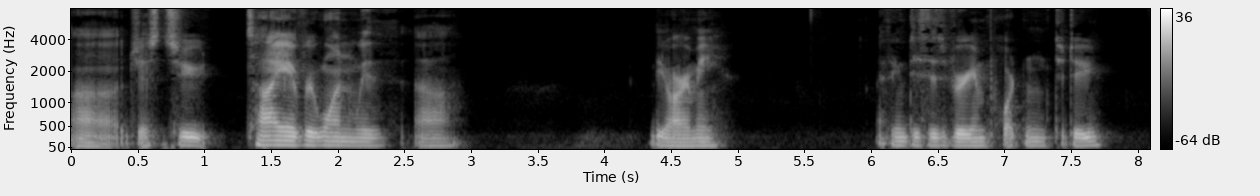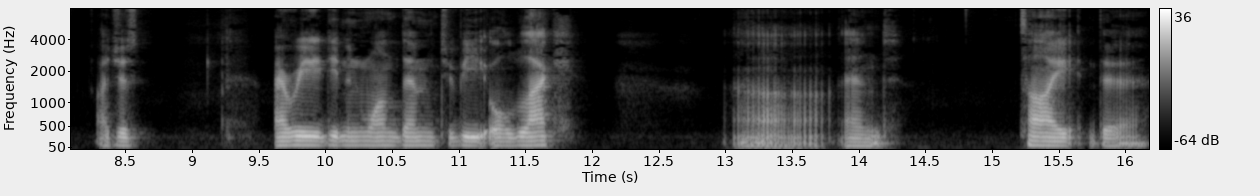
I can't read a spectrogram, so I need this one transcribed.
uh, just to tie everyone with uh, the army. I think this is very important to do. I just, I really didn't want them to be all black uh, and tie the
